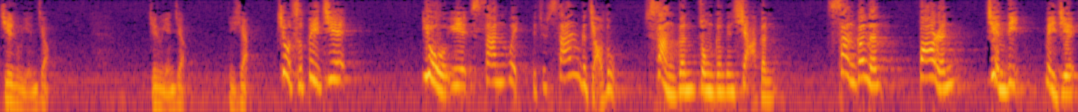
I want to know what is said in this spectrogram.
皆入言教，皆入言教。底下就此被接，又约三位，也就三个角度：上根、中根跟下根。上根人八人见地被接，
